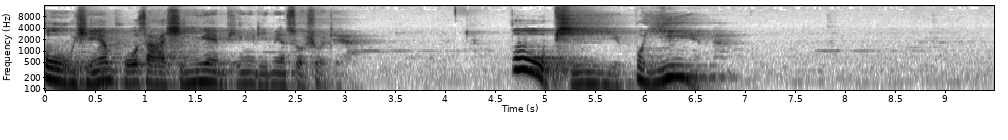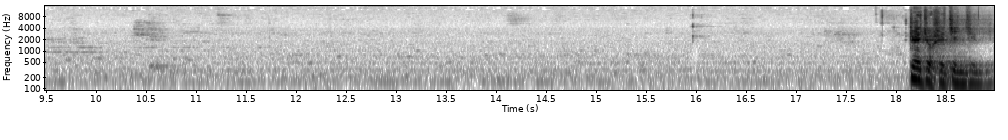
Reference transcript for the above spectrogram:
普贤菩萨行愿品里面所说的“不疲不厌”这就是精进。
